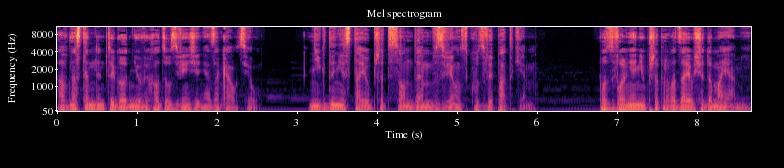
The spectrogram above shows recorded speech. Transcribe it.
a w następnym tygodniu wychodzą z więzienia za kaucją. Nigdy nie stają przed sądem w związku z wypadkiem. Po zwolnieniu przeprowadzają się do Miami,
